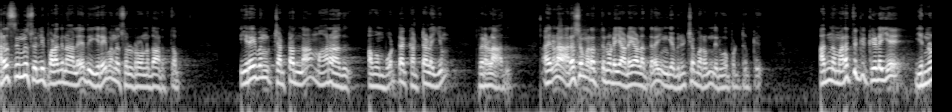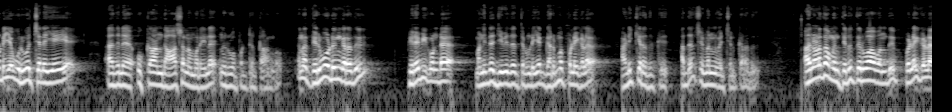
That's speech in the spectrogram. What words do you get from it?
அரசுன்னு சொல்லி பழகுனாலே அது இறைவனை சொல்கிறோன்னு தான் அர்த்தம். இறைவன் சட்டம் தான் மாறாது. அவன் போட்ட கட்டளையும் பிறளாது அதனால் அரச மரத்தினுடைய அடையாளத்தில் இங்கே விருட்ச மரம் நிறுவப்பட்டிருக்கு. அந்த மரத்துக்கு கீழேயே என்னுடைய உருவச்சிலையே அதில் உட்கார்ந்த ஆசன முறையில் நிறுவப்பட்டிருக்காங்க. ஏன்னா திருவோடுங்கிறது பிறவி கொண்ட மனித ஜீவிதத்தினுடைய கர்ம பிள்ளைகளை அழிக்கிறதுக்கு அதுதான் சிவன் வச்சிருக்கிறது. அதனால தான் அவன் திரு திருவா வந்து பிழைகளை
